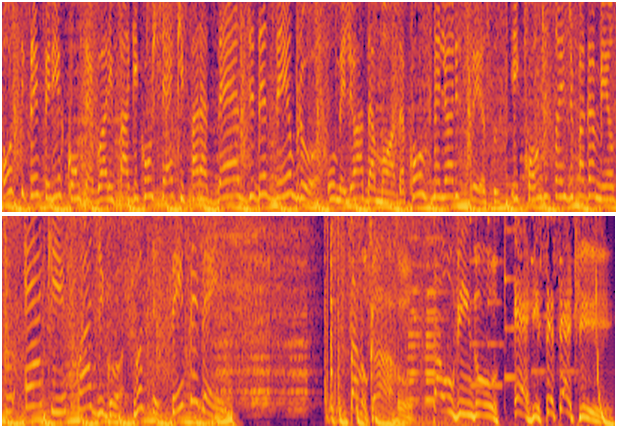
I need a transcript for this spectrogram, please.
Ou se preferir, compre agora e pague com cheque para 10 de dezembro. O melhor da moda com os melhores preços e condições de pagamento é aqui. Código. Você sempre bem. Tá no carro, tá ouvindo RC7.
